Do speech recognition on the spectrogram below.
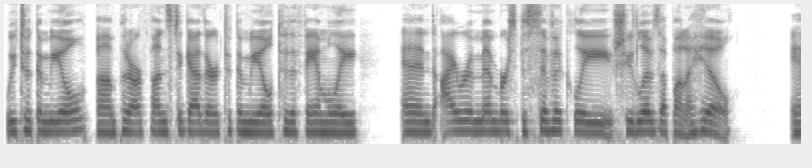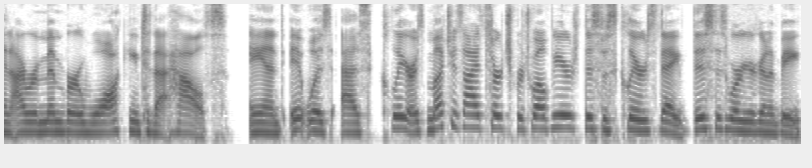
We took a meal, um, put our funds together, took a meal to the family. And I remember specifically, she lives up on a hill. And I remember walking to that house and it was as clear as much as I had searched for 12 years. This was clear as day. This is where you're going to be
